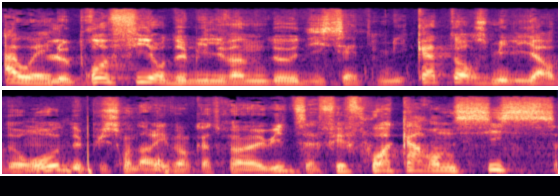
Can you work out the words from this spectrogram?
Ah ouais. Le profit en 2022, 17, mi- 14 milliards d'euros. Depuis son arrivée en 88, ça fait x46.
